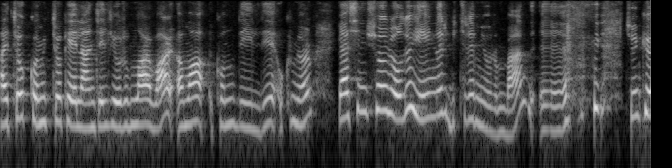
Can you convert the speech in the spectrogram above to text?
Ay çok komik, çok eğlenceli yorumlar var ama konu değil diye okumuyorum. Ya şimdi şöyle oluyor, yayınları bitiremiyorum ben. E, çünkü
